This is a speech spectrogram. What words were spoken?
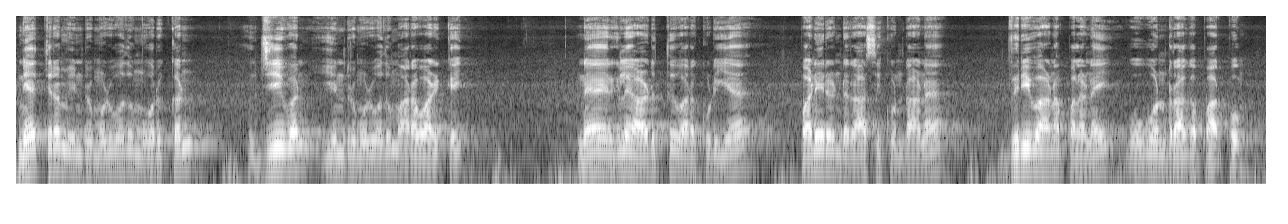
நேத்திரம் இன்று முழுவதும் ஒரு கண். ஜீவன் இன்று முழுவதும் அறவாழ்க்கை. நேயர்களே அடுத்து வரக்கூடிய பனிரெண்டு ராசிக்குண்டான விரிவான பலனை ஒவ்வொன்றாக பார்ப்போம்.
